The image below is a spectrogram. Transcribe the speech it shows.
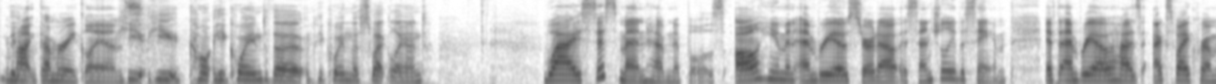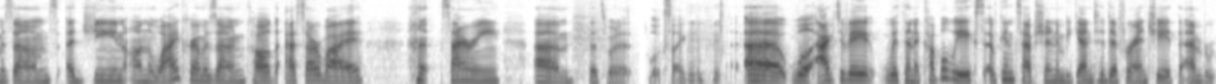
they- Montgomery glands. he he co- he coined the he coined the sweat gland. Why cis men have nipples. All human embryos start out essentially the same. If the embryo has XY chromosomes, a gene on the Y chromosome called SRY, sorry, um, that's what it looks like, uh, will activate within a couple weeks of conception and begin to differentiate the embry-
